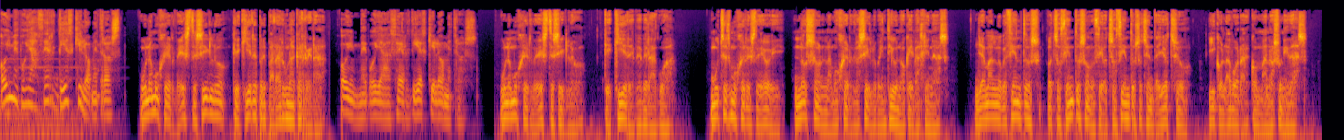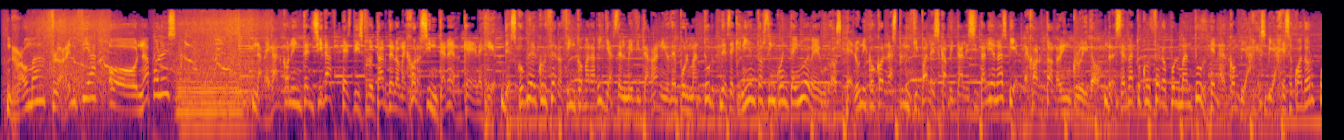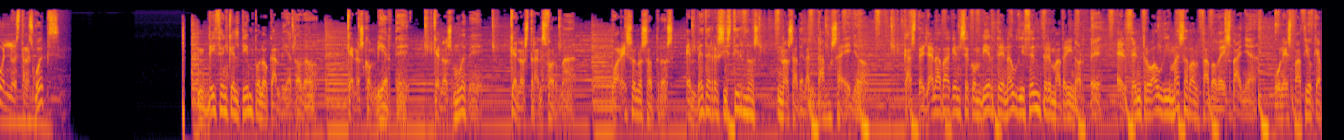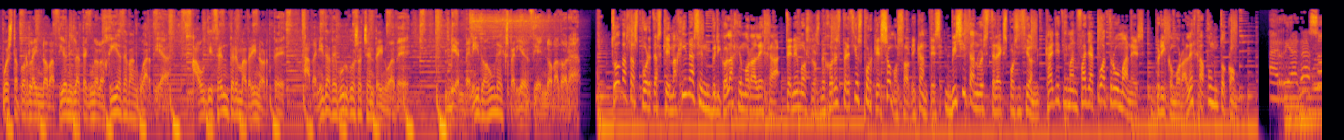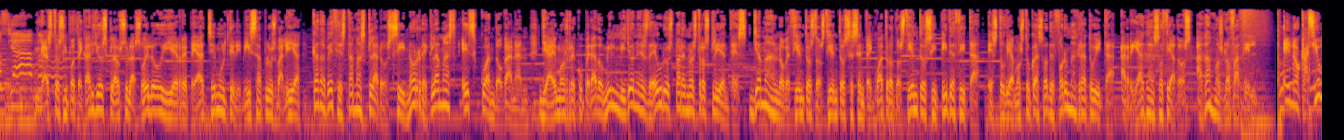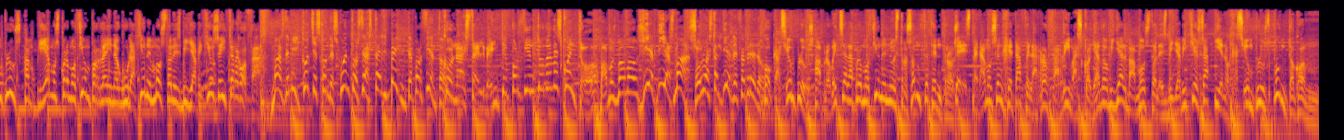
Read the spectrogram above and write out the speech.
Hoy me voy a hacer 10 kilómetros. Una mujer de este siglo que quiere preparar una carrera. Hoy me voy a hacer 10 kilómetros. Una mujer de este siglo que quiere beber agua. Muchas mujeres de hoy no son la mujer del siglo XXI que imaginas. Llama al 900-811-888 y colabora con Manos Unidas. ¿Roma, Florencia o Nápoles? Navegar con intensidad es disfrutar de lo mejor sin tener que elegir. Descubre el crucero 5 maravillas del Mediterráneo de Pullmantur desde 559 euros. El único con las principales capitales italianas y el mejor todo incluido. Reserva tu crucero Pullmantur en Halcón Viajes, Viajes Ecuador o en nuestras webs. Dicen que el tiempo lo cambia todo, que nos convierte, que nos mueve, que nos transforma. Por eso nosotros, en vez de resistirnos, nos adelantamos a ello. Castellana Wagen se convierte en Audi Center Madrid Norte, el centro Audi más avanzado de España. Un espacio que apuesta por la innovación y la tecnología de vanguardia. Audi Center Madrid Norte, Avenida de Burgos 89. Bienvenido a una experiencia innovadora. Todas las puertas que imaginas en Bricolaje Moraleja. Tenemos los mejores precios porque somos fabricantes. Visita nuestra exposición Calle Timanfaya 4 Humanes, bricomoraleja.com. Arriaga Asociados. Gastos hipotecarios, cláusula suelo, IRPH, multidivisa, plusvalía. Cada vez está más claro, si no reclamas es cuando ganan. Ya hemos recuperado mil millones de euros para nuestros clientes. Llama al 900-264-200 y pide cita. Estudiamos tu caso de forma gratuita. Arriaga Asociados. Hagámoslo fácil. En Ocasión Plus ampliamos promoción por la inauguración en Móstoles, Villaviciosa y Zaragoza. Más de mil coches con descuentos de hasta el 20%. ¿Con hasta el 20% de descuento? ¡Vamos, vamos! ¡10 días más! Solo hasta el 10 de febrero. Ocasión Plus. Aprovecha la promoción en nuestros 11 centros. Te esperamos en Getafe, La Roza, Rivas, Collado, Villalba, Móstoles, Villaviciosa y en ocasiónplus.com.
